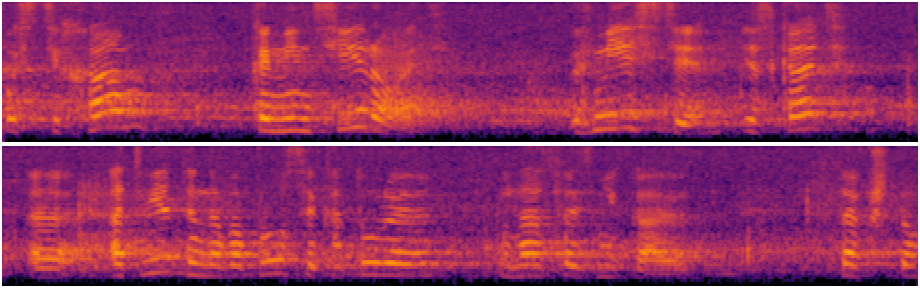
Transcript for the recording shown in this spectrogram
по стихам, комментировать, вместе искать э, ответы на вопросы, которые у нас возникают. Так что,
